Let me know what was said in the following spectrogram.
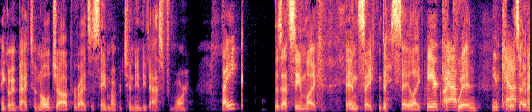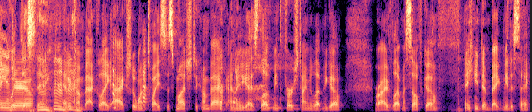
and going back to an old job provides the same opportunity to ask for more. Psych. Does that seem like insane to say? Like, You're I quit. capping. You're What's that? capping, I Andrew. quit this thing and to come back like I actually want twice as much to come back. I know you guys loved me the first time you let me go, or I've let myself go. you didn't beg me to stay.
